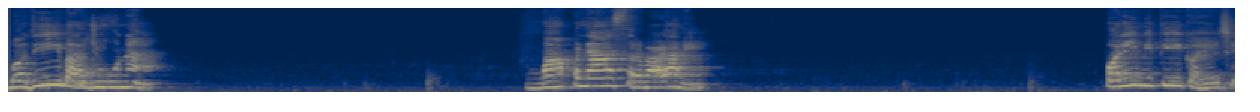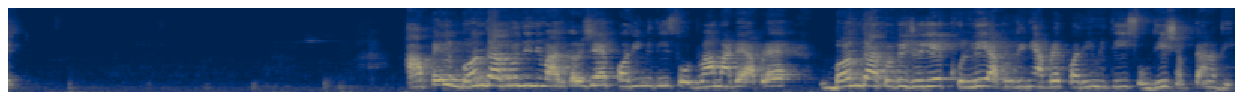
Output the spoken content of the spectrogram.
બધી બાજુઓના માપના સરવાળાને પરિમિતિ કહે છે. આપેલ બંધ આકૃતિની વાત કરે છે. પરિમિતિ શોધવા માટે આપણે બંધ આકૃતિ જોઈએ. ખુલ્લી આકૃતિની આપણે પરિમિતિ શોધી શકતા નથી.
